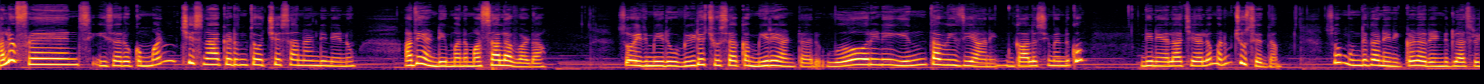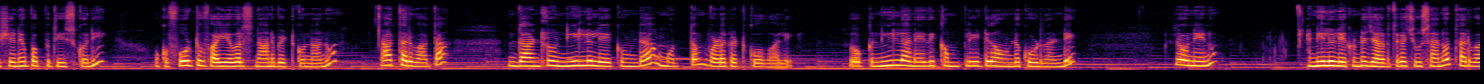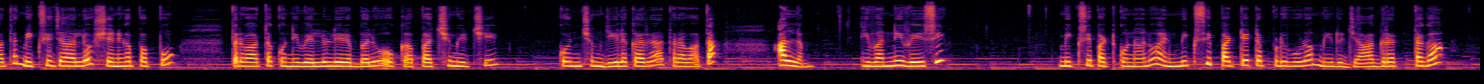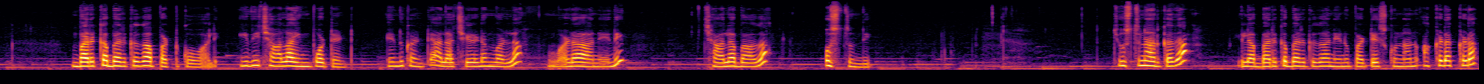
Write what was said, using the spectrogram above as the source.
Hello friends ఈసారి ఒక మంచి స్నాక్ ఐటమ్తో వచ్చేసానండి నేను. అదే అండి మన మసాలా వడ. సో ఇది మీరు వీడియో చూశాక మీరే అంటారు ఓరిని ఎంత ఈజీ అని. ఇంకా ఆలస్యం ఎందుకు? దీన్ని ఎలా చేయాలో మనం చూసేద్దాం. సో ముందుగా నేను ఇక్కడ రెండు గ్లాసులు శనగపప్పు తీసుకొని ఒక ఫోర్ టు ఫైవ్ అవర్స్ నానబెట్టుకున్నాను. ఆ తర్వాత దాంట్లో నీళ్ళు లేకుండా మొత్తం వడగట్టుకోవాలి సో ఒక నీళ్ళు అనేది కంప్లీట్గా ఉండకూడదండి. సో నేను నీళ్ళు లేకుండా జాగ్రత్తగా చూశాను. తర్వాత మిక్సీ జార్లో శనగపప్పు తర్వాత కొన్ని వెల్లుల్లి రెబ్బలు ఒక పచ్చిమిర్చి కొంచెం జీలకర్ర తర్వాత అల్లం. ఇవన్నీ వేసి మిక్సీ పట్టుకున్నాను. అండ్ మిక్సీ పట్టేటప్పుడు కూడా మీరు జాగ్రత్తగా బరక బరకగా పట్టుకోవాలి. ఇది చాలా ఇంపార్టెంట్. ఎందుకంటే అలా చేయడం వల్ల వడ అనేది చాలా బాగా వస్తుంది. చూస్తున్నారు కదా? ఇలా బరక బరకగా నేను పట్టేసుకున్నాను. అక్కడక్కడ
